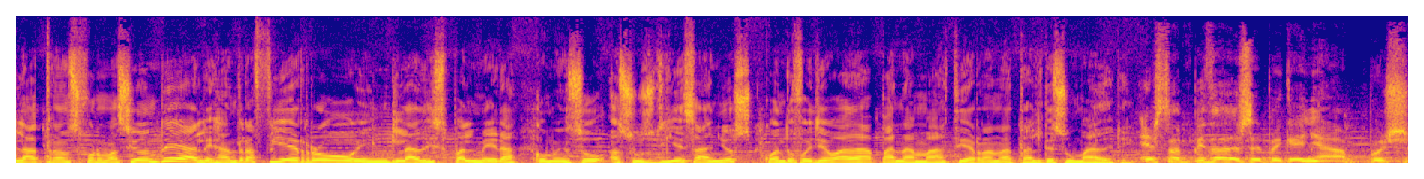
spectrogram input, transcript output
La transformación de Alejandra Fierro en Gladys Palmera comenzó a sus 10 años cuando fue llevada a Panamá, tierra natal de su madre. Esto empieza desde pequeña, pues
